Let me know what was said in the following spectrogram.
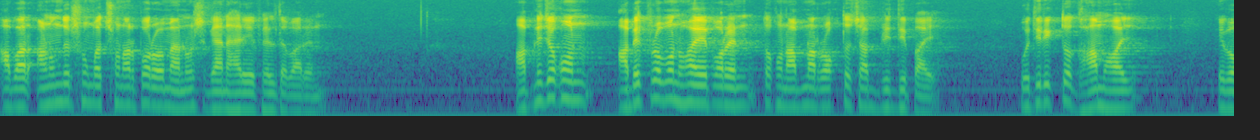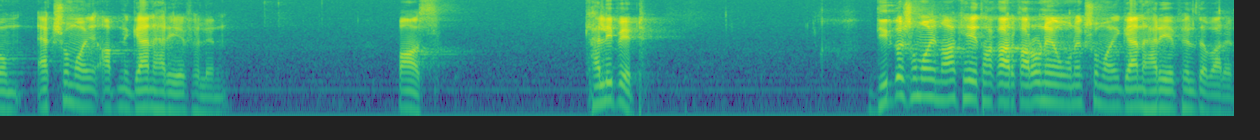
আবার আনন্দের সংবাদ শোনার পরও মানুষ জ্ঞান হারিয়ে ফেলতে পারেন। আপনি যখন আবেগপ্রবণ হয়ে পড়েন, তখন আপনার রক্তচাপ বৃদ্ধি পায়, অতিরিক্ত ঘাম হয় এবং একসময় আপনি জ্ঞান হারিয়ে ফেলেন। পাঁচ, খালি পেট। দীর্ঘ সময় না খেয়ে থাকার কারণেও অনেক সময় জ্ঞান হারিয়ে ফেলতে পারেন।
